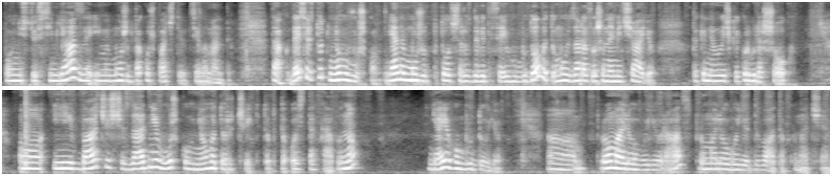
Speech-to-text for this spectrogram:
повністю всі м'язи, і ми можемо також бачити ці елементи. Так, десь ось тут у нього вушко. Я не можу точно роздивитися його будови, тому зараз лише намічаю такий невеличкий кругляшок. О, і бачу, що заднє вушко у нього торчить. Тобто ось таке воно. Я його будую. Промальовую раз, промальовую два, таку, наче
